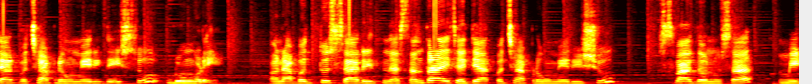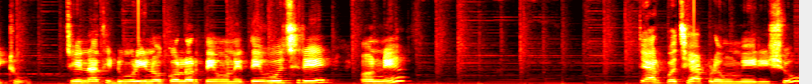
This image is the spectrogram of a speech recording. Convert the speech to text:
ત્યાર પછી આપણે ઉમેરી દઈશું ડુંગળી. અને આ બધું જ સારી રીતના સંતળાઈ જાય ત્યાર પછી આપણે ઉમેરીશું સ્વાદ અનુસાર મીઠું. જેનાથી ડુંગળીનો કલર તેવો ને તેવો જ રહે અને ત્યાર પછી આપણે ઉમેરીશું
